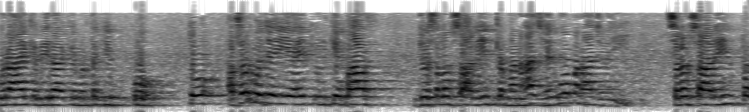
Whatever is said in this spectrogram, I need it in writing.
گناہ کبیرہ کے مرتکب کو۔ تو اصل وجہ یہ ہے کہ ان کے پاس جو سلب صالحین کا منہج ہے، وہ منہج نہیں۔ سلب صالحین پر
